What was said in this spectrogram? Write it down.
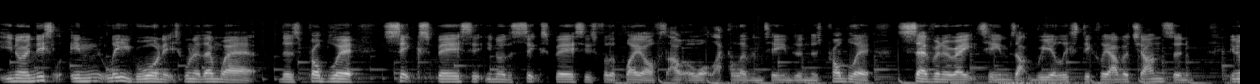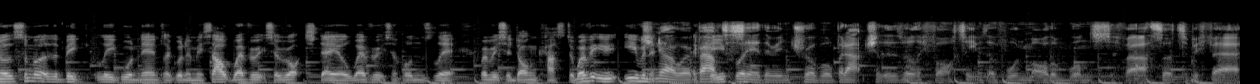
you know, in this in League One, it's one of them where there's probably six spaces, you know, the six spaces for the playoffs out of what like eleven teams, and there's probably seven or eight teams that realistically have a chance, and you know, some of the big League One names are going to miss out, whether it's a Rochdale, whether it's a Hunslet, whether it's a Doncaster, whether it, even Do you know, we're about to say they're in trouble, but actually there's only four teams that have won more than once so far, so to be fair,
